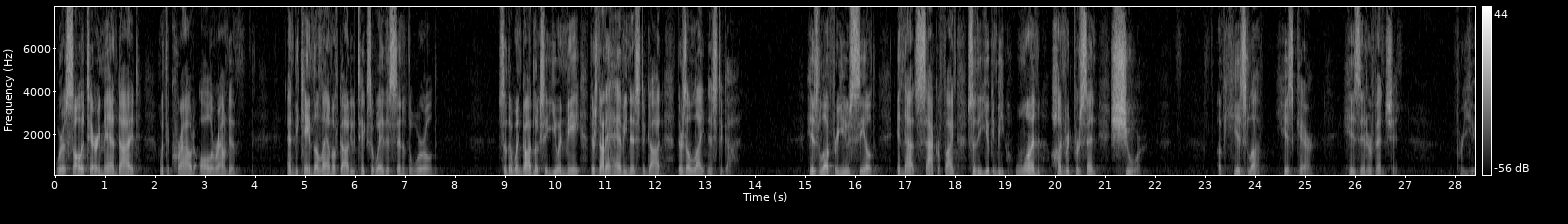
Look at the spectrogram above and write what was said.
where a solitary man died with a crowd all around him and became the Lamb of God who takes away the sin of the world. So that when God looks at you and me, there's not a heaviness to God, there's a lightness to God. His love for you sealed in that sacrifice so that you can be 100% sure of His love, His care, His intervention for you.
